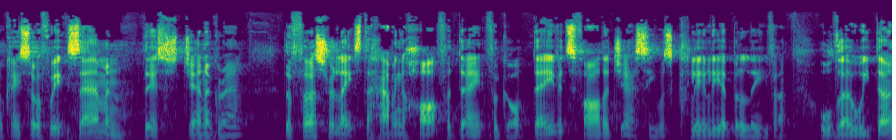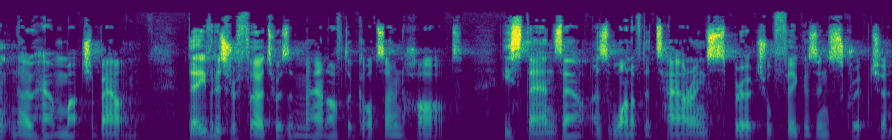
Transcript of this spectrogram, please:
Okay, so if we examine this genogram, the first relates to having a heart for, for God. David's father, Jesse, was clearly a believer, although we don't know how much about him. David is referred to as a man after God's own heart. He stands out as one of the towering spiritual figures in Scripture,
